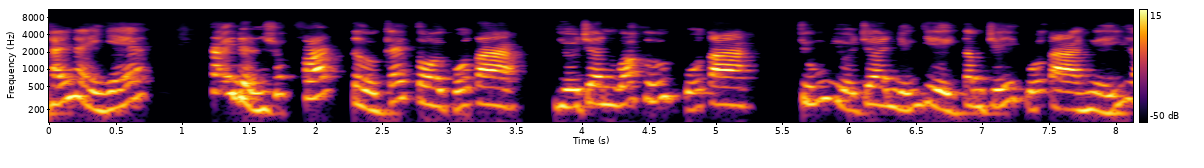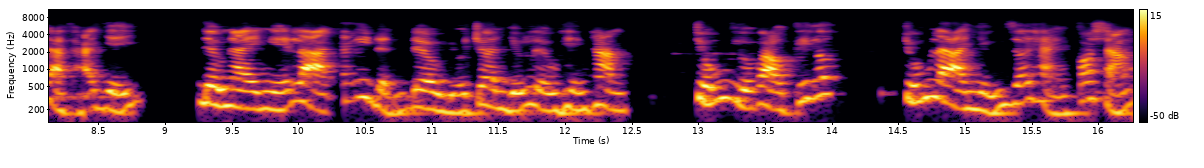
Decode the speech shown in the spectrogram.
thấy này nhé. Các ý định xuất phát từ cái tôi của ta, dựa trên quá khứ của ta. Chúng dựa trên những gì tâm trí của ta nghĩ là khả dĩ. Điều này nghĩa là các ý định đều dựa trên dữ liệu hiện hành. Chúng dựa vào ký ức. Chúng là những giới hạn có sẵn.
